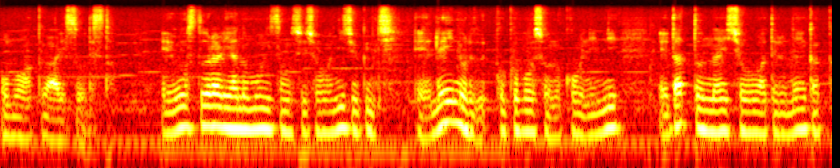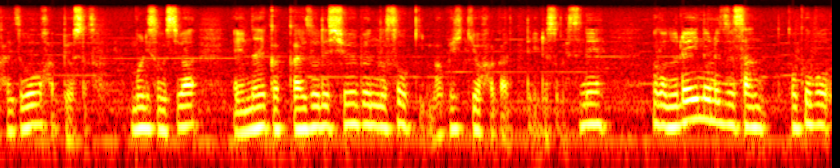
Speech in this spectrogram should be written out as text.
思惑がありそうですと。オーストラリアのモリソン首相は29日レイノルズ国防相の後任にダットン内相を充てる内閣改造を発表したと。モリソン氏は内閣改造で秋分の早期幕引きを図っているそうですね。このレイノルズさん国防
